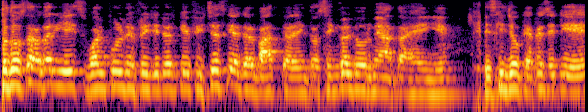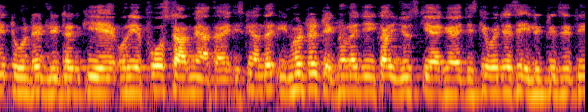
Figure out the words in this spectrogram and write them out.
तो दोस्तों, अगर ये इस वर्लपूल रेफ्रिजरेटर के फीचर्स की अगर बात करें तो सिंगल डोर में आता है ये। इसकी जो कैपेसिटी है 200 लीटर की है और ये फोर स्टार में आता है। इसके अंदर इन्वर्टर टेक्नोलॉजी का यूज़ किया गया है, जिसकी वजह से इलेक्ट्रिसिटी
